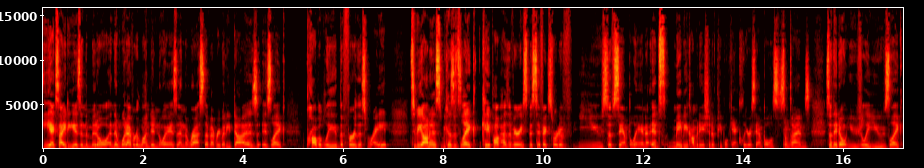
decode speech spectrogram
EXID is in the middle, and then whatever London Noise and the rest of everybody does is like probably the furthest right, to be honest, because it's like K pop has a very specific sort of use of sampling. It's maybe a combination of people can't clear samples mm. sometimes, so they don't usually use like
